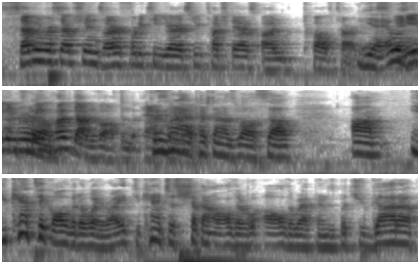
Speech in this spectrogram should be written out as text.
Seven receptions, 142 yards, three touchdowns on 12 targets. Yeah, it was and even unreal. Kareem Hunt got involved in the passing. Kareem Hunt had a touchdown as well. So um, you can't take all of it away, right? You can't just shut down all the all the weapons, but you gotta.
